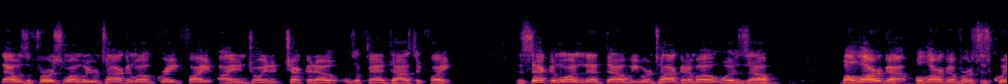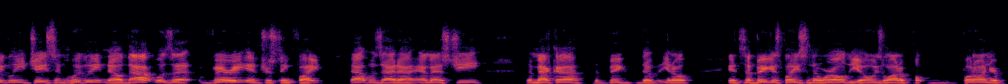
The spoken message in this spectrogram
that was the first one we were talking about. Great fight. I enjoyed it. Check it out. It was a fantastic fight. The second one that uh, we were talking about was uh, Belarga. Belarga versus Quigley. Jason Quigley. Now that was a very interesting fight. That was at uh, MSG, the Mecca, the big, the you know, it's the biggest place in the world. You always want to put, put on your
